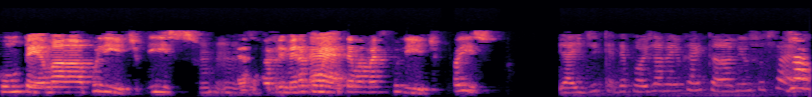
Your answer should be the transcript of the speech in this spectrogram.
com um tema político. Isso. Uhum. Essa foi a primeira com é. esse tema mais político. Foi isso. E aí de, depois já veio o Caetano e o sucesso. Já.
